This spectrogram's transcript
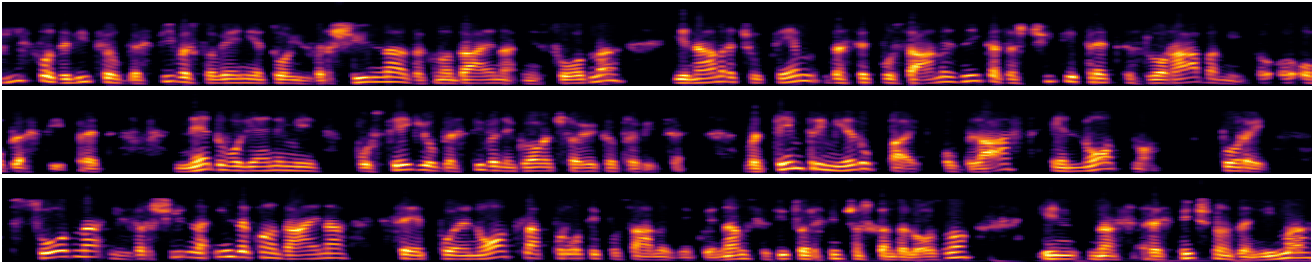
bistvo delitve oblasti v Sloveniji je to izvršilna, zakonodajna in sodna, je namreč v tem, da se posameznika zaščiti pred zlorabami oblasti, pred nedovoljenimi posegi oblasti v njegove človekove pravice. V tem primeru pa je oblast enotno, torej sodna, izvršilna in zakonodajna, se je poenotila proti posamezniku. In nam se zdi to resnično škandalozno in nas resnično zanima,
